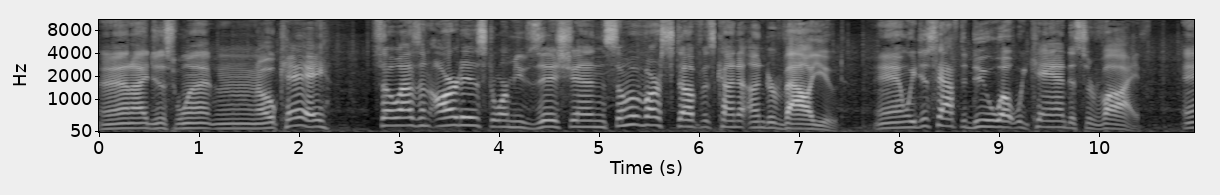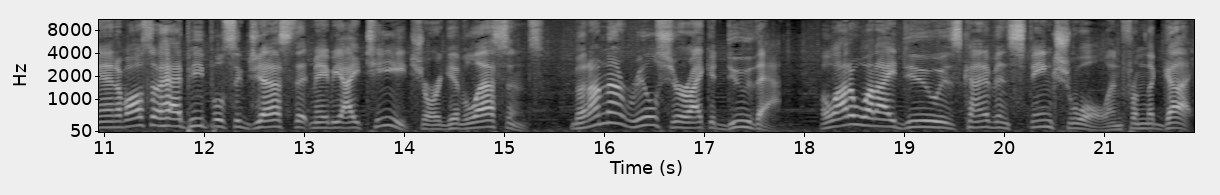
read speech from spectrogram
And I just went, mm, okay. So, as an artist or musician, some of our stuff is kind of undervalued, and we just have to do what we can to survive. And I've also had people suggest that maybe I teach or give lessons, but I'm not real sure I could do that. A lot of what I do is kind of instinctual and from the gut,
